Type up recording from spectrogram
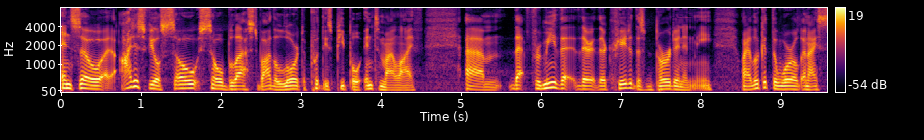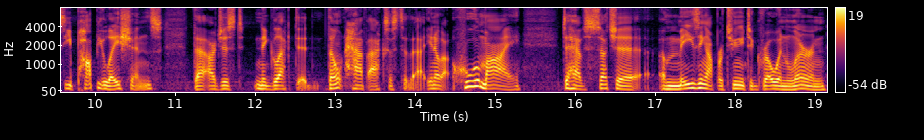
and so uh, I just feel so so blessed by the Lord to put these people into my life. Um, that for me, that they're they're created this burden in me. When I look at the world and I see populations that are just neglected, don't have access to that. You know, who am I? to have such an amazing opportunity to grow and learn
